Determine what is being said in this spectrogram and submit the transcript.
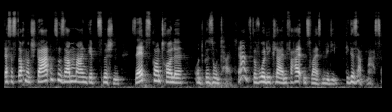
dass es doch einen starken Zusammenhang gibt zwischen Selbstkontrolle und Gesundheit. Ja? Sowohl die kleinen Verhaltensweisen wie die, die Gesamtmaße.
